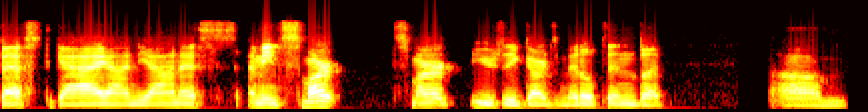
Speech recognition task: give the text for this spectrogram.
best guy on Giannis. I mean, Smart Smart usually guards Middleton, but um,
